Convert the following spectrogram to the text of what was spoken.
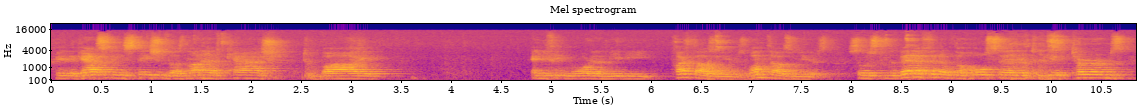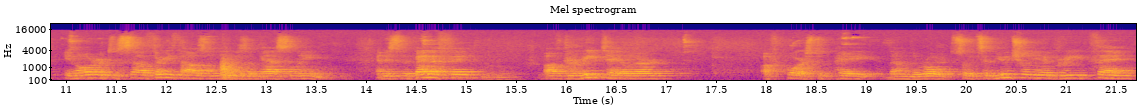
Okay, the gasoline station does not have cash to buy anything more than maybe five thousand liters, one thousand liters. So it's to the benefit of the wholesaler to give terms in order to sell thirty thousand liters of gasoline. And it's the benefit mm-hmm. of the retailer, of course, to pay down the road. So it's a mutually agreed thing,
